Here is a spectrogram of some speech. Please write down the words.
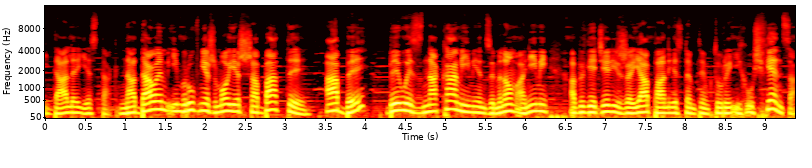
I dalej jest tak. Nadałem im również moje szabaty, aby były znakami między mną a nimi, aby wiedzieli, że ja, Pan, jestem tym, który ich uświęca.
